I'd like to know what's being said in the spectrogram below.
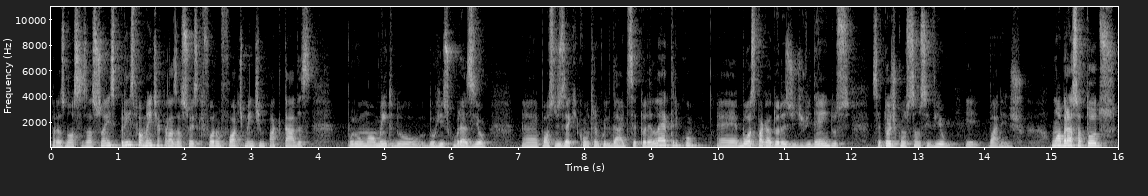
para as nossas ações, principalmente aquelas ações que foram fortemente impactadas por um aumento do, do risco Brasil. É, posso dizer aqui com tranquilidade, setor elétrico, é, boas pagadoras de dividendos, setor de construção civil e varejo. Um abraço a todos,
